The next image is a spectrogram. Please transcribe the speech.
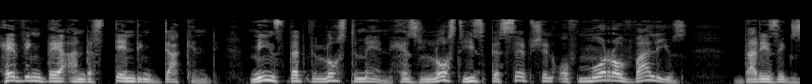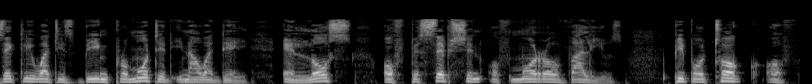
Having their understanding darkened means that the lost man has lost his perception of moral values that is exactly what is being promoted in our day. A loss of perception of moral values. People talk of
